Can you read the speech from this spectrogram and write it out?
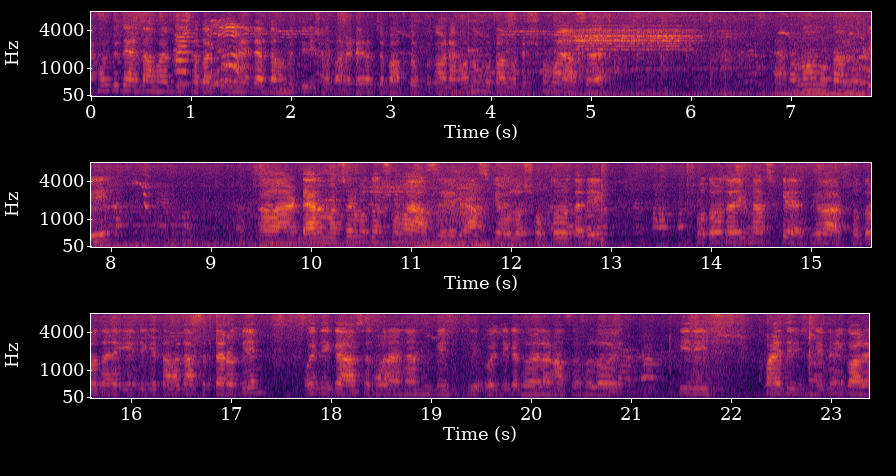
এখন যদি এর দাম হয় বিশ হাজার, কোরবানি এর দাম হবে তিরিশ হাজার। এটাই হচ্ছে পার্থক্য, কারণ এখনও মোটামুটি সময় আছে। এখনও মোটামুটি দেড় মাসের মতন সময় আছে। আজকে হলো সতেরো তারিখ। সতেরো তারিখ না আজকে? ভিওয়ার সতেরো তারিখ এইদিকে তাহলে আছে তেরো দিন। ওইদিকে আছে ধরে নেন বিশ ওইদিকে ধরে নেন আছে হলো তিরিশ পঁয়ত্রিশ দিন ঘরে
